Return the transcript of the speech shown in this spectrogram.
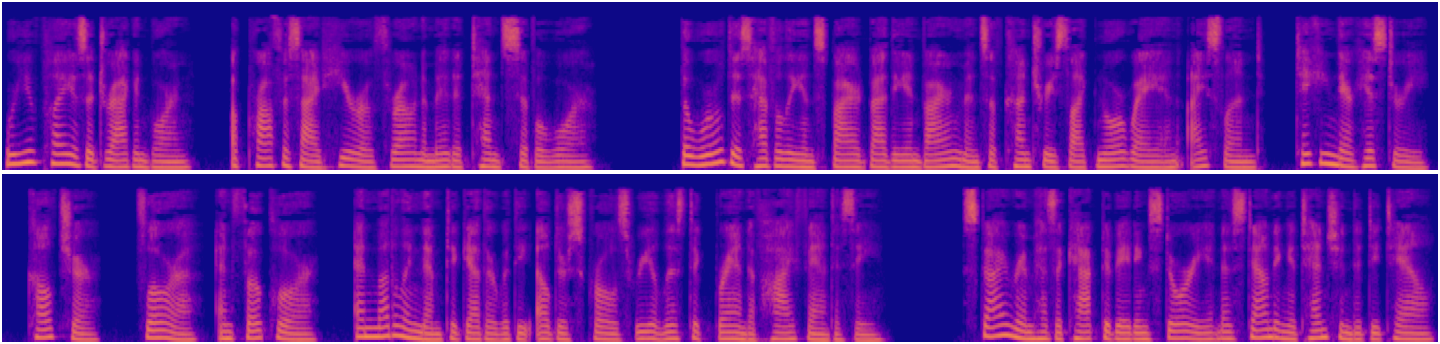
where you play as a dragonborn, a prophesied hero thrown amid a tense civil war. The world is heavily inspired by the environments of countries like Norway and Iceland, taking their history, culture, flora, and folklore, and muddling them together with the Elder Scrolls' realistic brand of high fantasy. Skyrim has a captivating story and astounding attention to detail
